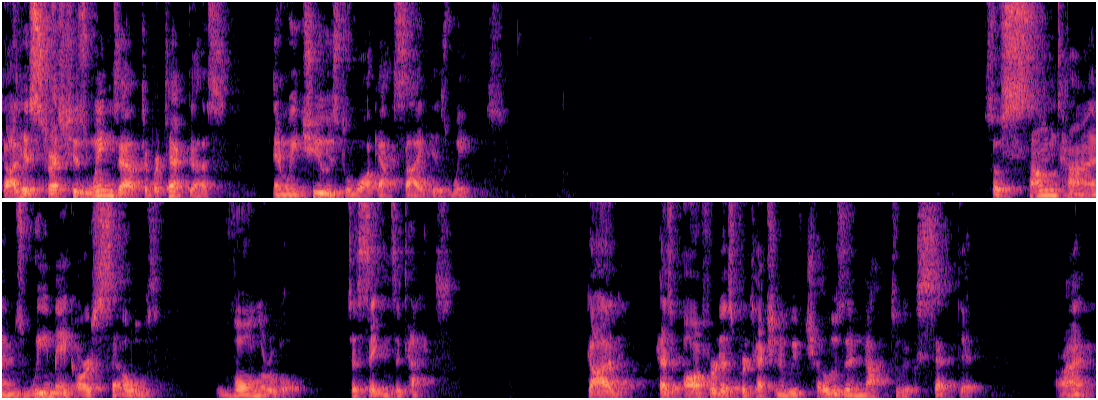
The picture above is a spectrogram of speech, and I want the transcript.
God has stretched his wings out to protect us, and we choose to walk outside his wings. So sometimes we make ourselves vulnerable to Satan's attacks. God has offered us protection and we've chosen not to accept it. All right?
